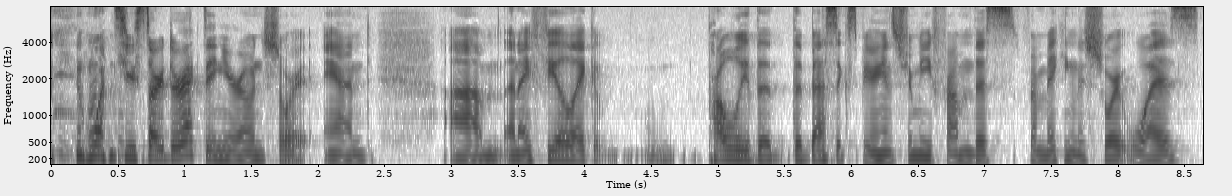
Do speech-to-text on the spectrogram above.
once you start directing your own short. And um, and I feel like probably the the best experience for me from this from making this short was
